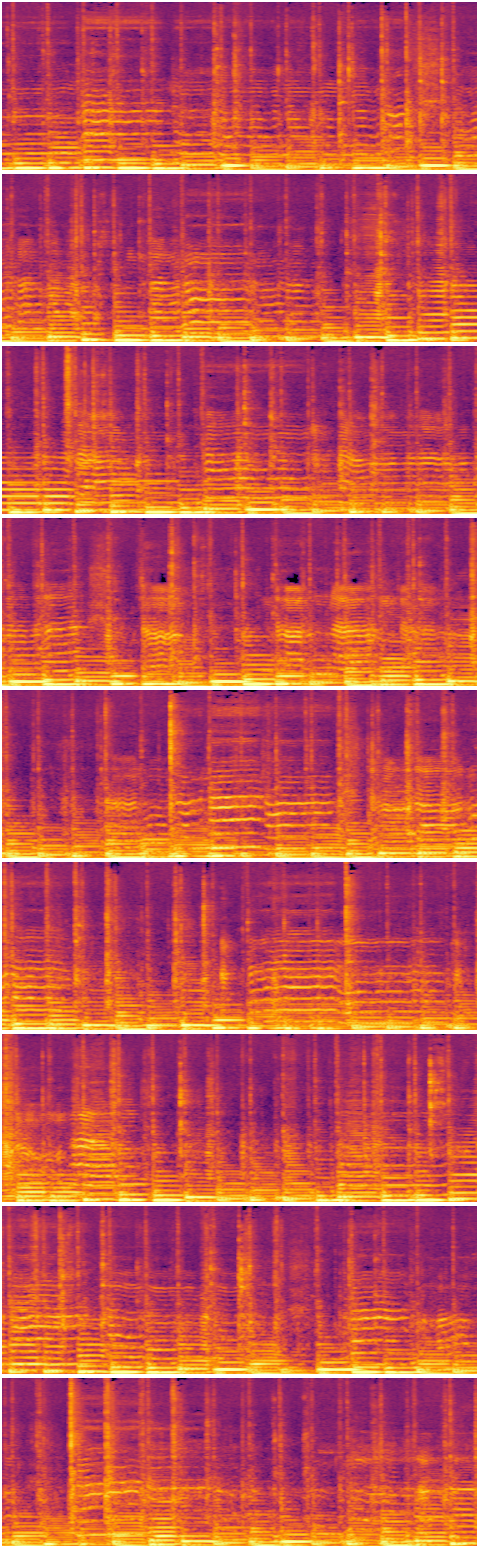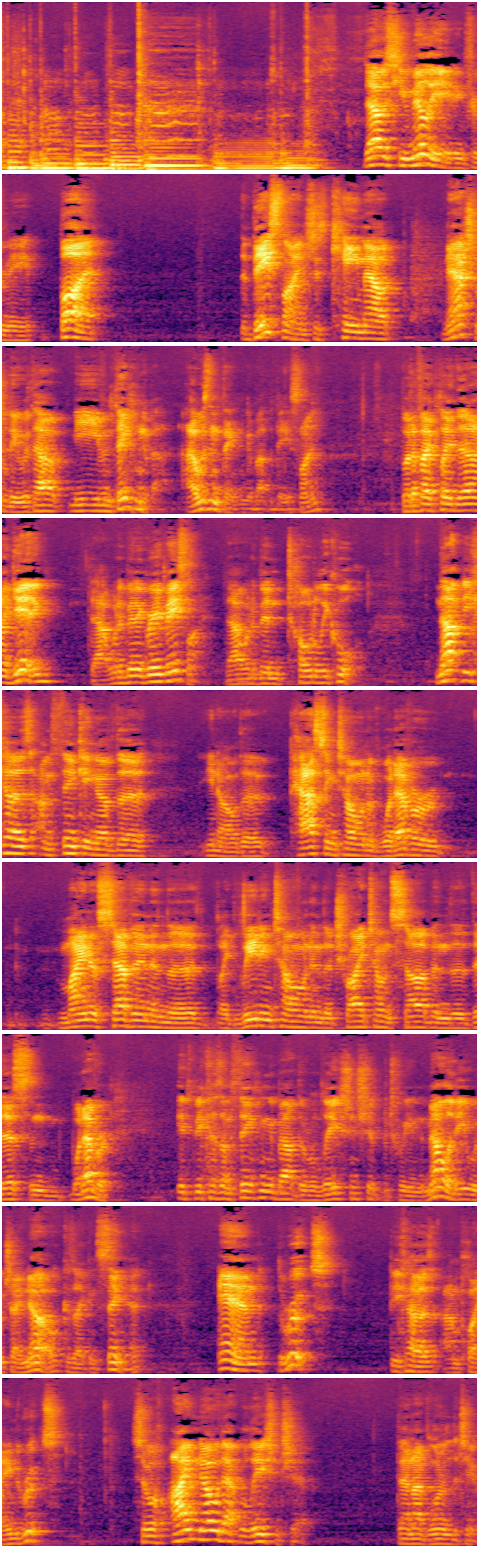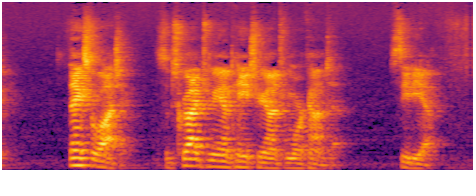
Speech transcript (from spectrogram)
That was humiliating for me, but the bass lines just came out naturally without me even thinking about it. I wasn't thinking about the bass line. But if I played that on a gig, that would have been a great bass line. That would have been totally cool. Not because I'm thinking of the, you know, the passing tone of whatever minor seven and the like leading tone and the tritone sub and the this and whatever. It's because I'm thinking about the relationship between the melody, which I know because I can sing it, and the roots because I'm playing the roots. So if I know that relationship, then I've learned the tune. Thanks for watching. Subscribe to me on Patreon for more content. CDF.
